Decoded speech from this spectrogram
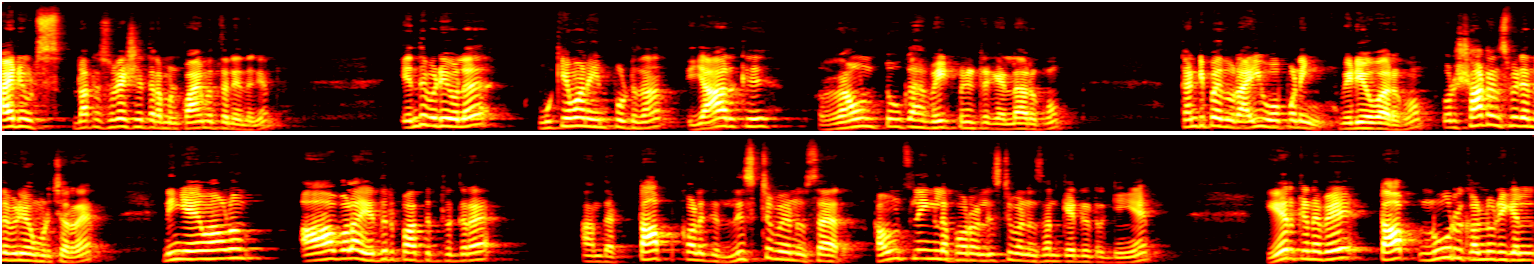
Hi dudes doctor Suresh Sethiraman Coimbatore இருந்துங்க. இந்த வீடியோவில் முக்கியமான இன்புட் தான் யாருக்கு ரவுண்ட் டூக்காக வெயிட் பண்ணிகிட்ருக்க எல்லாருக்கும். கண்டிப்பாக இது ஒரு ஐ ஓப்பனிங் வீடியோவாக இருக்கும். ஒரு ஷார்ட் அண்ட் ஸ்பீட் அந்த வீடியோ முடிச்சிடுறேன். நீங்கள் எவ்வளோ ஆவலாக எதிர்பார்த்துட்ருக்கிற அந்த டாப் காலேஜ் லிஸ்ட்டு வேணும் சார் கவுன்சிலிங்கில் போகிற லிஸ்ட் வேணும் சார்னு கேட்டுட்ருக்கீங்க ஏற்கனவே டாப் நூறு கல்லூரிகள்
